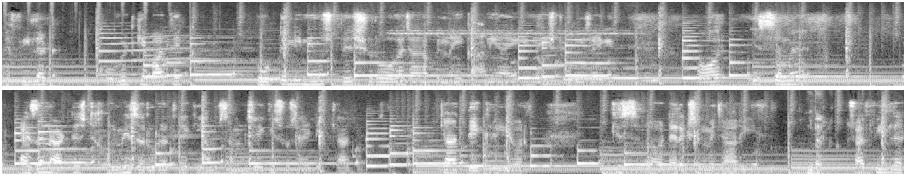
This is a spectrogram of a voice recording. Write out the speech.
आई फील दैट कोविड के बाद एक टोटली न्यू स्पेस शुरू होगा जहाँ पे नई कहानियाँ आएँगी नई स्टोरीज आएगी। और इस समय एज एन आर्टिस्ट हमें ज़रूरत है कि हम समझे कि सोसाइटी क्या क्या देख रही है और किस डायरेक्शन में जा रही है। So I feel that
